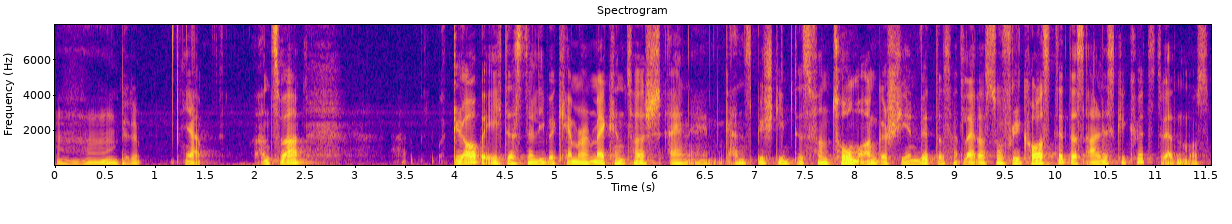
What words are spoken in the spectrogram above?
Mhm, bitte. Ja, und zwar glaube ich, dass der liebe Cameron McIntosh ein, ein ganz bestimmtes Phantom engagieren wird, das hat leider so viel kostet, dass alles gekürzt werden muss.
